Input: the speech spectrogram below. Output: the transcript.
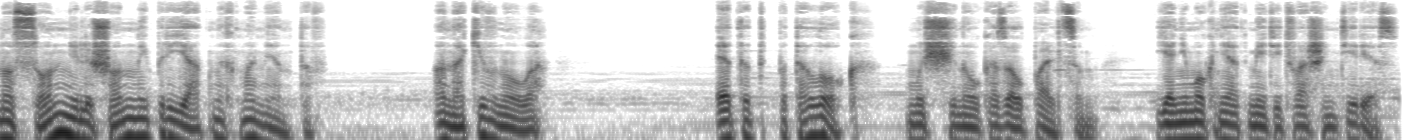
но сон, не лишенный приятных моментов. Она кивнула. «Этот потолок», — мужчина указал пальцем, — «я не мог не отметить ваш интерес».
